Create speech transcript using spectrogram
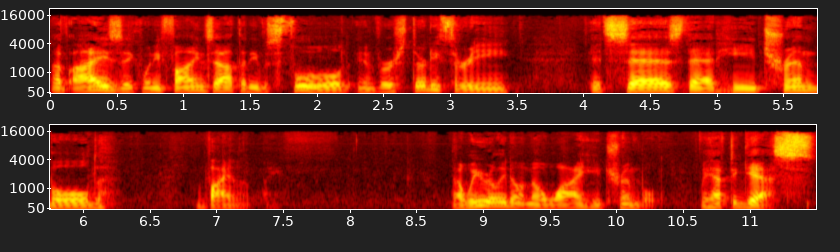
of Isaac when he finds out that he was fooled in verse 33, it says that he trembled violently. Now, we really don't know why he trembled. We have to guess.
